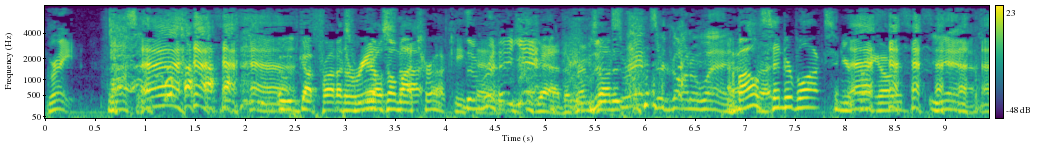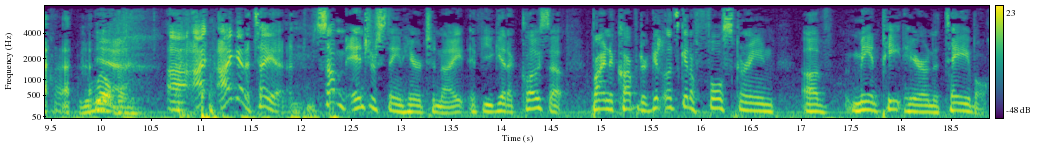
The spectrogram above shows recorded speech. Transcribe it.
Great. Awesome. We've got products. The from rims Real on my truck. He The said. yeah. Yeah, the rims Luke's on it. rims are gone away. Am I on cinder blocks in your front yard? yeah. You will yeah. be. Uh, I, I got to tell you something interesting here tonight. If you get a close up, Brian the Carpenter, get, let's get a full screen of me and Pete here on the table,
